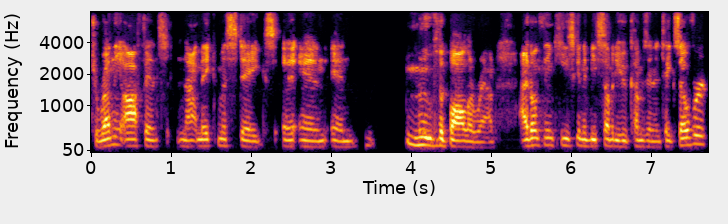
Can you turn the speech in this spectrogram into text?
to run the offense, not make mistakes, and and, and move the ball around. I don't think he's going to be somebody who comes in and takes over.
